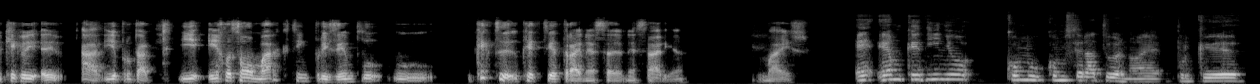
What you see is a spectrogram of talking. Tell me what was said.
o que é que eu ia, ah, ia perguntar. E em relação ao marketing, por exemplo, o, o, que, é que te, o que é que te atrai nessa, nessa área mais? É, é um bocadinho como, como ser ator, não é? Porque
